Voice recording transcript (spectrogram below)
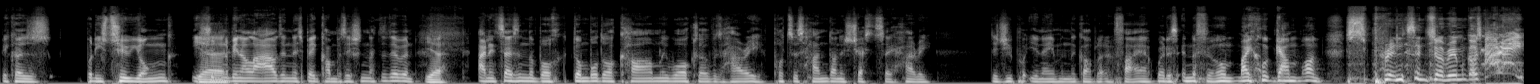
because, but he's too young. He Yeah. shouldn't have been allowed in this big competition that they're doing. yeah. And it says in the book, Dumbledore calmly walks over to Harry, puts his hand on his chest to say, "Harry." Did you put your name in the goblet of fire? Whereas in the film, Michael Gambon sprints into a room and goes, Harry,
